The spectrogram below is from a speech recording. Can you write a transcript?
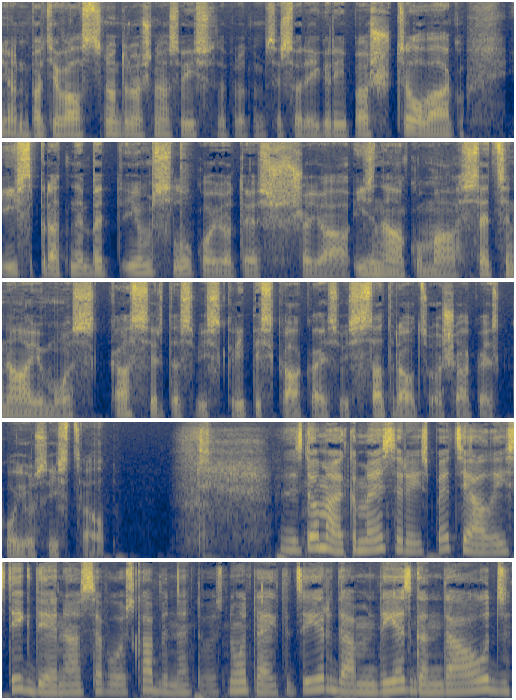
Jā, nu pat ja valsts nodrošinās visu, tad, protams, ir svarīgi arī pašu cilvēku izpratne, bet jums lūkojoties šajā iznākumā, secinājumos, kas ir tas viskritiskākais, vissatraucošākais, ko jūs izceltu? Es domāju, ka mēs arī speciālisti ikdienā savos kabinetos noteikti dzirdam diezgan daudz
